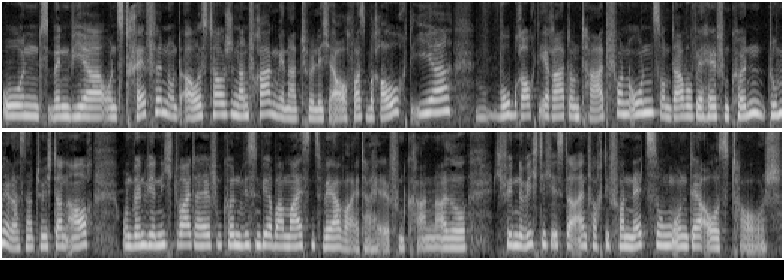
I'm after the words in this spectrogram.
Und wenn wir uns treffen und austauschen, dann fragen wir natürlich auch, was braucht ihr? Wo braucht ihr Rat und Tat von uns? Und da, wo wir helfen können, tun wir das natürlich dann auch. Und wenn wir nicht weiterhelfen können, wissen wir aber meistens, wer weiterhelfen kann. Also ich finde, wichtig ist da einfach die Vernetzung und der Austausch.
